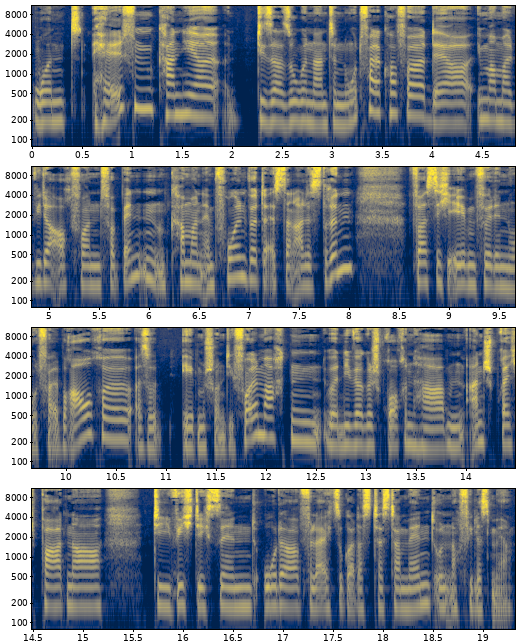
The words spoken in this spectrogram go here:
Und helfen kann hier dieser sogenannte Notfallkoffer, der immer mal wieder auch von Verbänden und Kammern empfohlen wird. Da ist dann alles drin, was ich eben für den Notfall brauche. Also eben schon die Vollmachten, über die wir gesprochen haben, Ansprechpartner, die wichtig sind oder vielleicht sogar das Testament und noch vieles mehr.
